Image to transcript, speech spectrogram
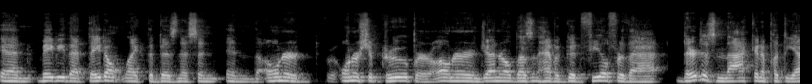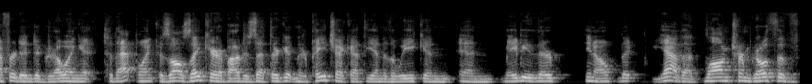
and maybe that they don't like the business, and and the owner ownership group or owner in general doesn't have a good feel for that, they're just not going to put the effort into growing it to that point because all they care about is that they're getting their paycheck at the end of the week, and and maybe they're you know that yeah the long-term growth of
